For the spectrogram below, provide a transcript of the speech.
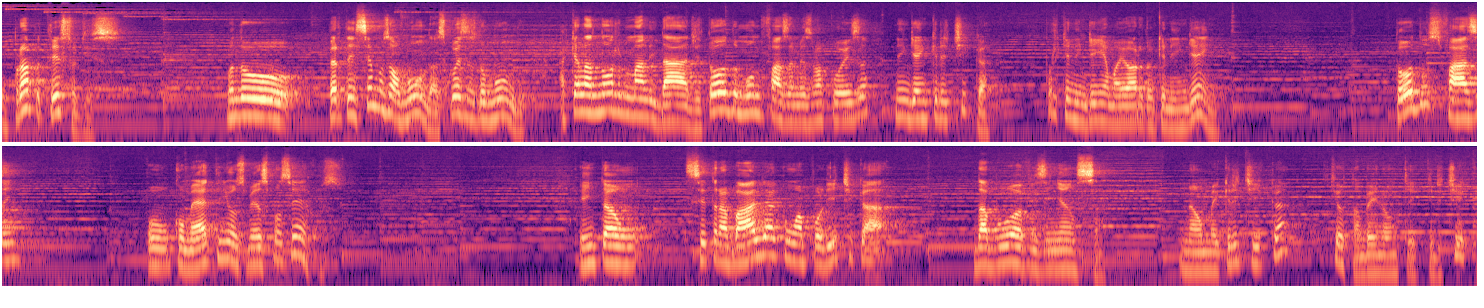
O próprio texto diz: quando pertencemos ao mundo, às coisas do mundo, aquela normalidade, todo mundo faz a mesma coisa, ninguém critica, porque ninguém é maior do que ninguém. Todos fazem ou cometem os mesmos erros. Então, se trabalha com a política da boa vizinhança. Não me critica, que eu também não te critico.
